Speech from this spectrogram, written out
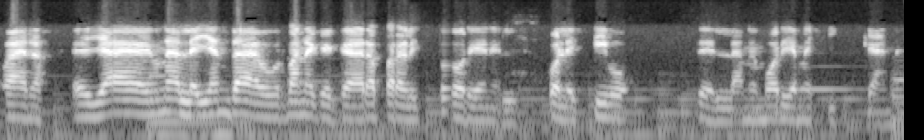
Bueno, eh, ya es una leyenda urbana que quedará para la historia en el colectivo de la memoria mexicana.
